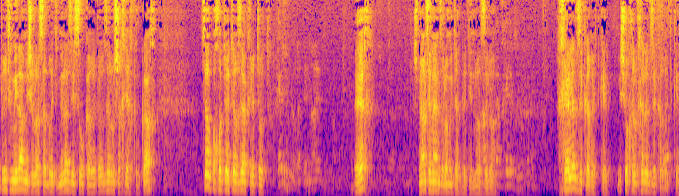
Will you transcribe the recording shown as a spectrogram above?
ברית מילה, מי שלא עשה ברית מילה זה איסור כרת, אבל זה לא שכיח כל כך. זהו, פחות או יותר, זה הכריתות. איך? שמירת עיניים זה לא מיתת בית דין, לא, זה לא. חלב זה כרת, כן. מי שאוכל חלב זה כרת, כן.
